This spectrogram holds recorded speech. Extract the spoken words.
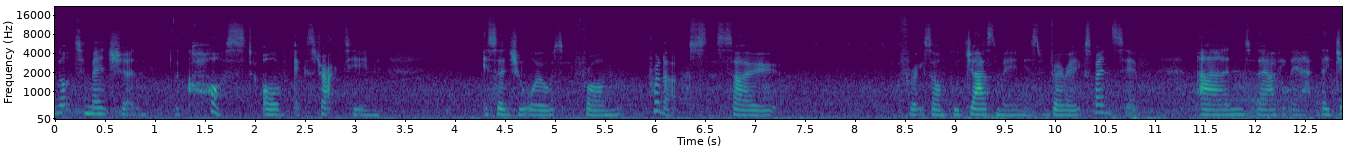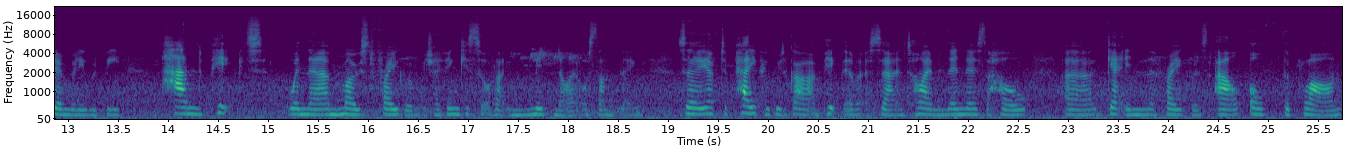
Not to mention the cost of extracting essential oils from products. So, for example, jasmine is very expensive, and they, I think they, they generally would be hand picked when they're most fragrant, which I think is sort of like midnight or something. So you have to pay people to go out and pick them at a certain time, and then there's the whole uh, getting the fragrance out of the plant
